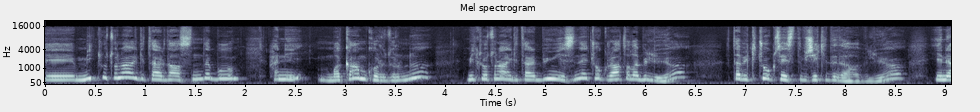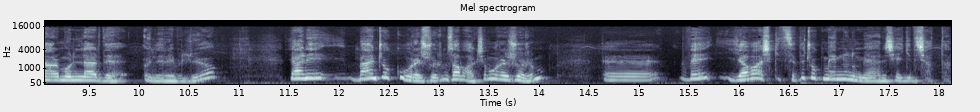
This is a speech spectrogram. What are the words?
E, mikrotonal gitarda aslında bu hani makam koridorunu mikrotonal gitar bünyesinde çok rahat alabiliyor. Tabii ki çok sesli bir şekilde de alabiliyor. Yeni armoniler de önerebiliyor. Yani ben çok uğraşıyorum. Sabah akşam uğraşıyorum. Ee, ve yavaş gitse de çok memnunum yani şey gidişattan.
